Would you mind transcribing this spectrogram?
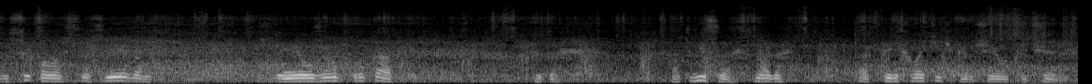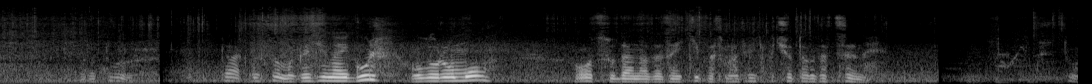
засыпало все снегом. У меня уже рук, рука это, отвисла. Надо так перехватить, короче, я выключаю температуру. Так, ну что, магазин Айгуль, Улурумол. Вот сюда надо зайти, посмотреть, по что там за цены. Что?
